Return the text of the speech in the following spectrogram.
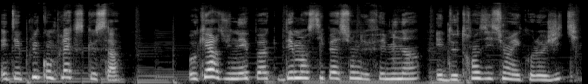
était plus complexe que ça? Au cœur d'une époque d'émancipation du féminin et de transition écologique,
